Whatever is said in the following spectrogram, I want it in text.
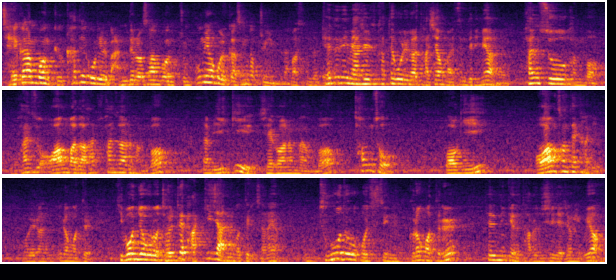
제가 한번 그 카테고리를 만들어서 한번 좀 꾸며볼까 생각 중입니다. 맞습니다. 예. 테드님이 하실 카테고리가 다시 한번 말씀드리면 환수 방법, 환수 어항마다 한- 환수하는 방법, 그다음에 이끼 제거하는 방법, 청소, 먹이, 어항 선택하기 뭐 이런 이런 것들 기본적으로 절대 바뀌지 않는 것들 있잖아요. 두고두고 보실 수 있는 그런 것들을 테드님께서 다뤄주실 예정이고요.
